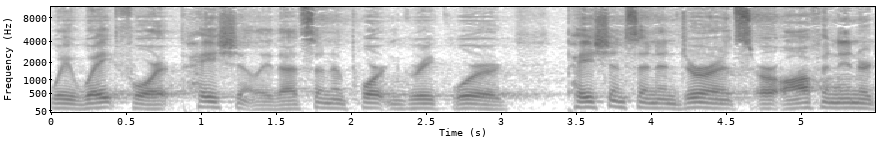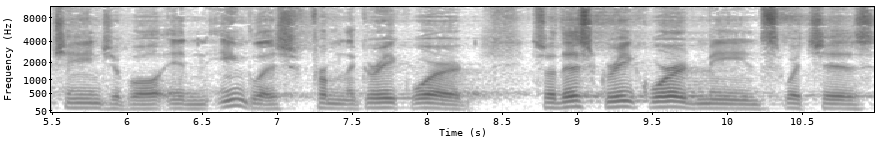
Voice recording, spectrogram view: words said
we wait for it patiently. That's an important Greek word. Patience and endurance are often interchangeable in English from the Greek word. So this Greek word means, which is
